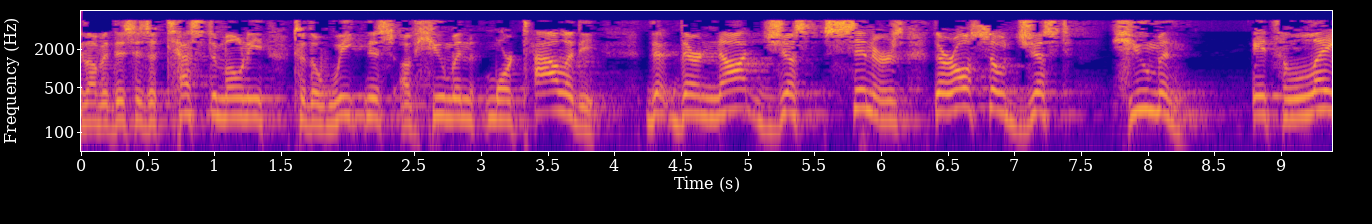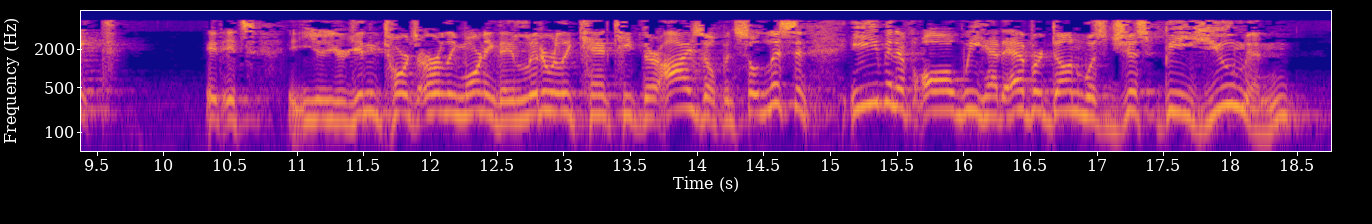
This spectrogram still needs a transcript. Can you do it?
beloved. This is a testimony to the weakness of human mortality. They're not just sinners, they're also just human. It's late. It, it's, you're getting towards early morning. They literally can't keep their eyes open. So listen, even if all we had ever done was just be human,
